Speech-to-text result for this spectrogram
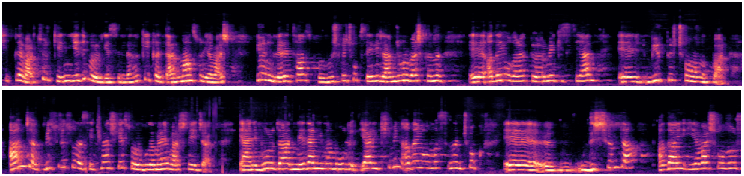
kitle var. Türkiye'nin 7 bölgesinde hakikaten Mansur Yavaş gönüllere taht kurmuş ve çok sevilen Cumhurbaşkanı e, adayı olarak görmek isteyen e, büyük bir çoğunluk var. Ancak bir süre sonra seçmen şeyi sorgulamaya başlayacak. Yani burada neden İmamoğlu, yani kimin aday olmasının çok e, dışında aday Yavaş olur,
